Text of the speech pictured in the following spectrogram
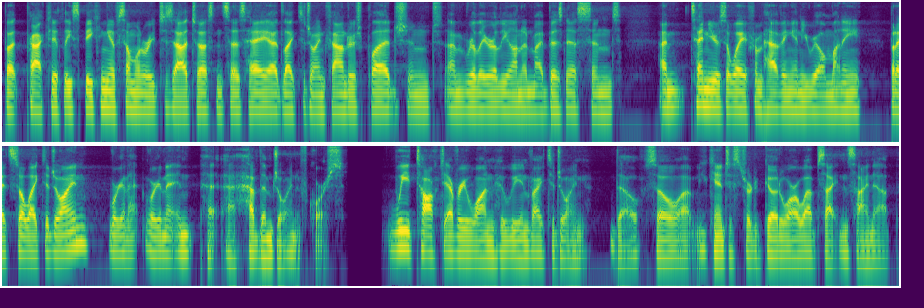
but practically speaking if someone reaches out to us and says hey i'd like to join founders pledge and i'm really early on in my business and i'm 10 years away from having any real money but I'd still like to join, we're gonna we're gonna in, uh, have them join, of course. We talk to everyone who we invite to join, though, so uh, you can't just sort of go to our website and sign up.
